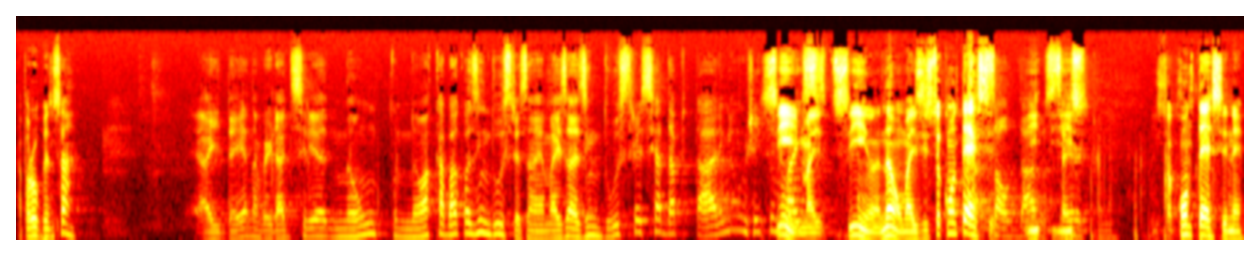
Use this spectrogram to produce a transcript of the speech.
Já parou pra pensar? A ideia, na verdade, seria não, não acabar com as indústrias, né? mas as indústrias se adaptarem a um jeito Sim, mais mas, sim, não, mas isso acontece. saudável, E- certo. isso, né? Isso acontece, né?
